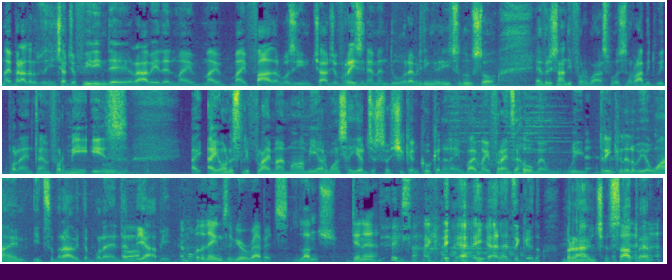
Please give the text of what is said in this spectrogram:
my brother was in charge of feeding the rabbit, and my, my, my father was in charge of raising them and do everything they needs to do. So every Sunday for us was rabbit with polenta, and for me is. I, I honestly fly my mom here once a year just so she can cook it, and I invite my friends at home and we drink a little bit of wine, eat some rabbit and polenta, and be oh. happy. And what were the names of your rabbits? Lunch? Dinner? Exactly. yeah, yeah, that's a good one. Brunch, supper.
